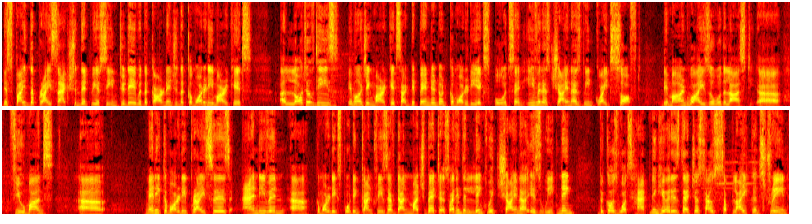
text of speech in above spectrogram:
despite the price action that we have seen today with the carnage in the commodity markets, a lot of these emerging markets are dependent on commodity exports. And even as China has been quite soft demand wise over the last uh, few months, uh, many commodity prices and even uh, commodity exporting countries have done much better. So I think the link with China is weakening because what's happening here is that just how supply constrained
